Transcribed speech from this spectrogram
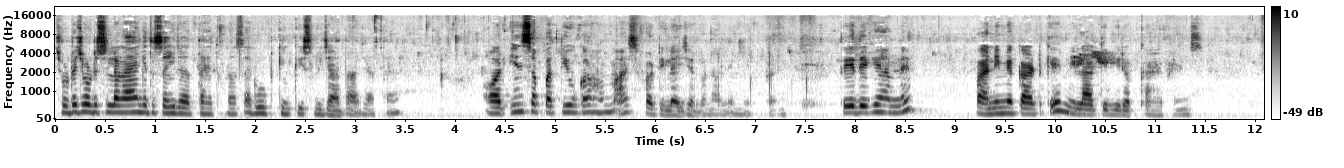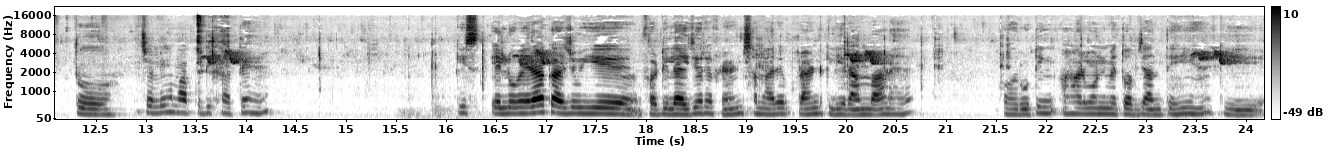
छोटे छोटे से लगाएँगे तो सही रहता है थोड़ा सा रूट क्योंकि इसमें ज़्यादा आ जाता है। और इन सब पत्तियों का हम आज फर्टिलाइज़र बना लेंगे फ्रेंड्स तो ये देखिए हमने पानी में काट के मिला के भी रखा है फ्रेंड्स तो चलिए हम आपको दिखाते हैं। किस एलोवेरा का जो ये फर्टिलाइज़र है फ्रेंड्स, हमारे प्लांट के लिए रामबाण है। और रूटिंग हार्मोन में तो आप जानते ही हैं कि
